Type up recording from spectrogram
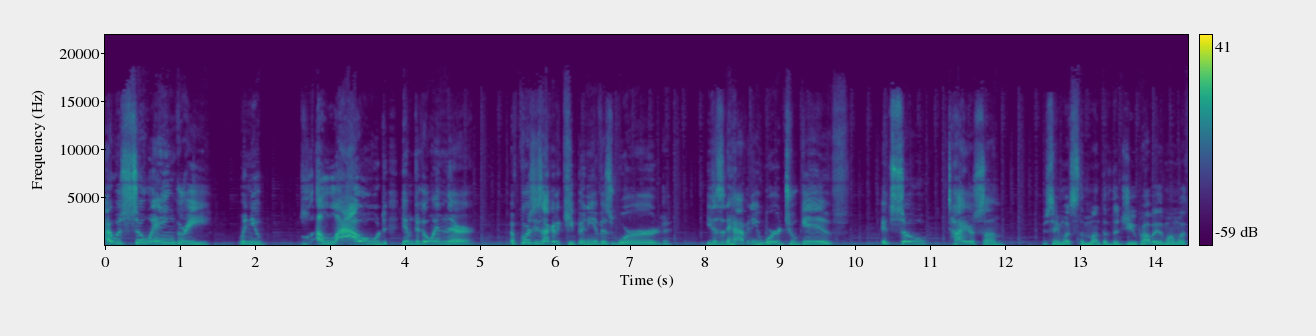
I was so angry when you allowed him to go in there. Of course, he's not going to keep any of his word. He doesn't have any word to give. It's so tiresome. You're saying, what's the month of the Jew? Probably the one with.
